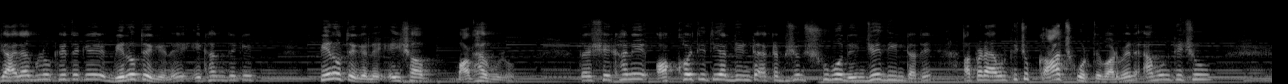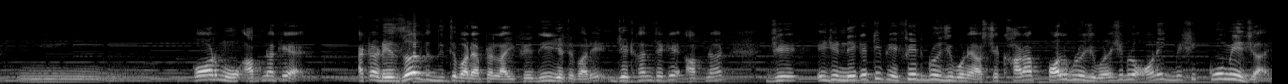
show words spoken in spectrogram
জায়গাগুলোকে থেকে বেরোতে গেলে, এখান থেকে পেরোতে গেলে এই সব বাধাগুলো, তা সেখানে অক্ষয় তৃতীয়ার দিনটা একটা ভীষণ শুভ দিন। যে দিনটাতে আপনারা এমন কিছু কাজ করতে পারবেন, এমন কিছু কর্ম আপনাকে একটা রেজাল্ট দিতে পারে আপনার লাইফে দিয়ে যেতে পারে, যেখান থেকে আপনার যে, এই যে নেগেটিভ এফেক্টগুলো জীবনে আসছে, খারাপ ফলগুলো জীবনে সেগুলো অনেক বেশি কমে যায়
